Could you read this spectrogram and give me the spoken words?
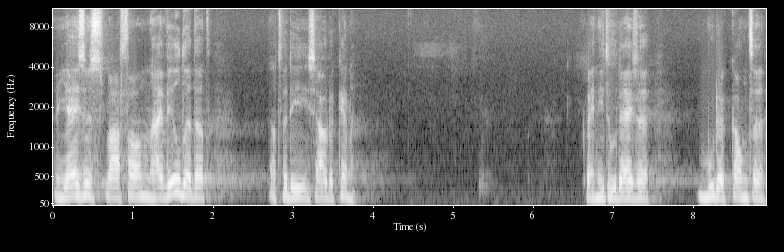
en Jezus waarvan hij wilde dat, dat we die zouden kennen. Ik weet niet hoe deze moederkanten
